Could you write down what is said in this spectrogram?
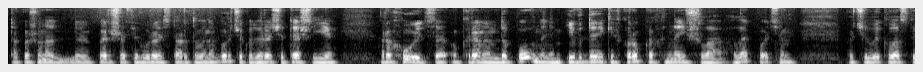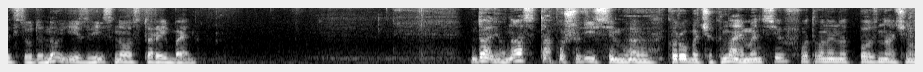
Також вона е, перша фігура із стартового наборчику, до речі, теж є, рахується окремим доповненням і в деяких коробках не йшла, але потім почали класти всюди. Ну і, звісно, старий Бен. Далі у нас також 8 коробочок найманців. От вони на- позначені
